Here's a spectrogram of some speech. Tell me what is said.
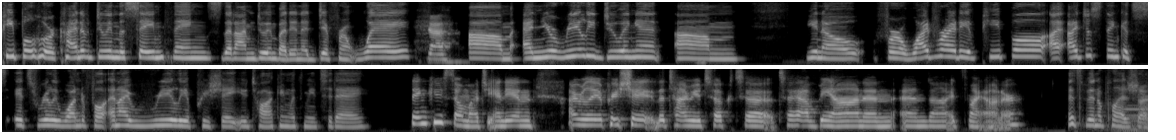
people who are kind of doing the same things that I'm doing, but in a different way. Yeah. Um, and you're really doing it, um, you know, for a wide variety of people. I, I just think it's it's really wonderful, and I really appreciate you talking with me today. Thank you so much, Andi, and I really appreciate the time you took to to have me on, and and uh, it's my honor. It's been a pleasure.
